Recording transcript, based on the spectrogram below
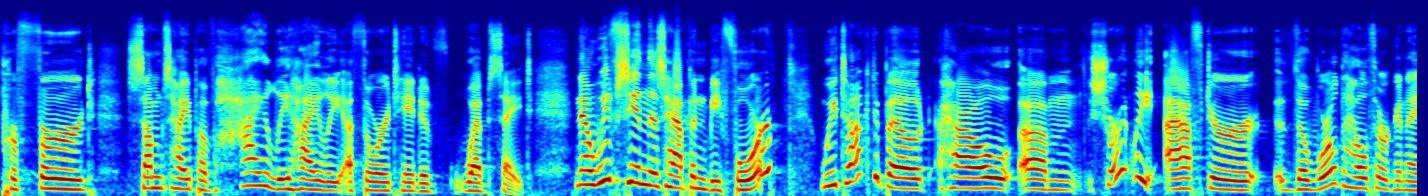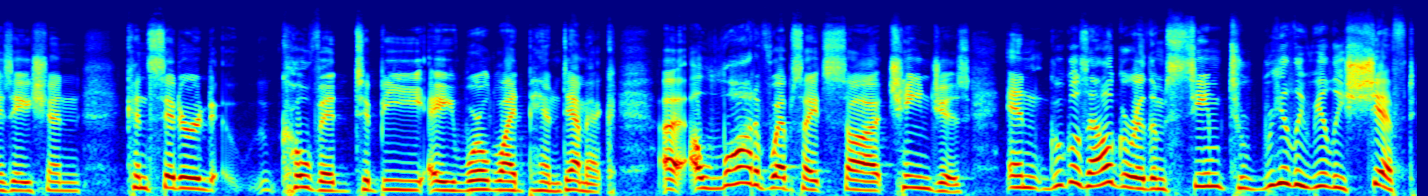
preferred some type of highly, highly authoritative website. Now, we've seen this happen before. We talked about how um, shortly after the World Health Organization considered COVID to be a worldwide pandemic, uh, a lot of websites saw changes, and Google's algorithms seemed to really, really shift.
